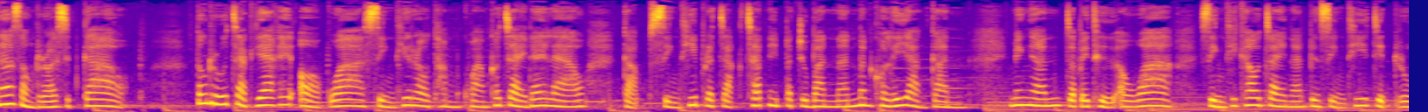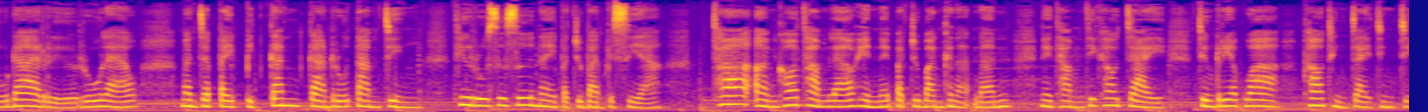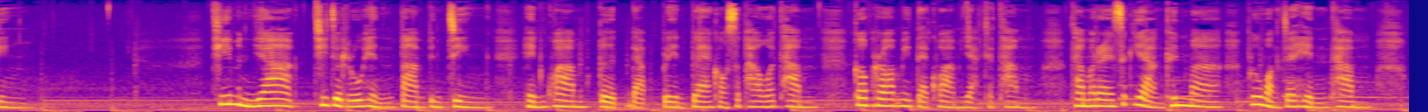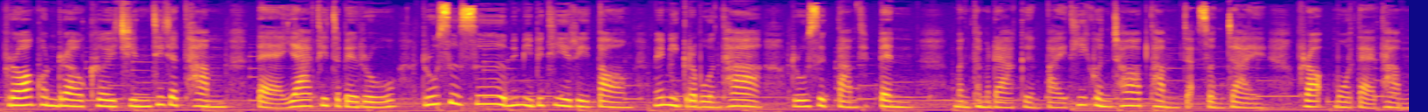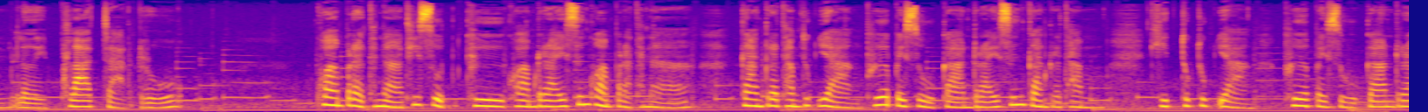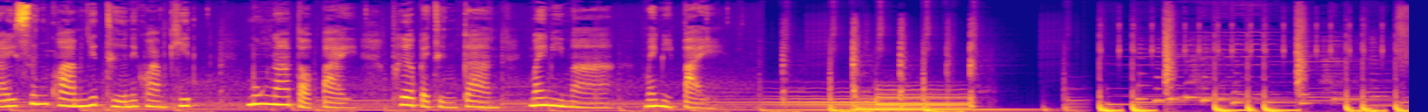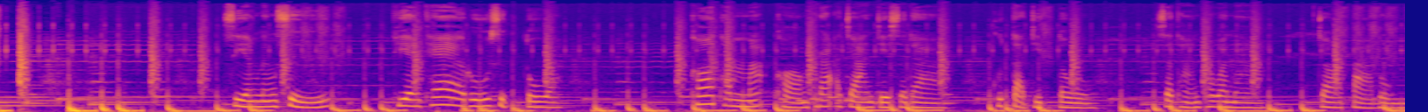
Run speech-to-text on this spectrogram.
หน้า 219 ต้องรู้จักแยกให้ออกว่าสิ่งที่เราทำความเข้าใจได้แล้ว กับสิ่งที่ประจักษ์ชัดในปัจจุบันนั้นมันคนละอย่างกัน ไม่งั้นจะไปถือเอาว่า สิ่งที่เข้าใจนั้นเป็นสิ่งที่จิตรู้ได้หรือรู้แล้ว มันจะไปปิดกั้นการรู้ตามจริง ที่รู้ซื่อๆในปัจจุบันไปเสียถ้าอ่านข้อธรรมแล้วเห็นในปัจจุบันขณะนั้น ในธรรมที่เข้าใจ จึงเรียกว่าเข้าถึงใจจริง ๆ ที่มันยากที่จะรู้เห็นตามเป็นจริง เห็นความเกิดดับเปลี่ยนแปลงของสภาวธรรม ก็เพราะมีแต่ความอยากจะทำทำอะไรสักอย่างขึ้นมา เพื่อหวังจะเห็นธรรม เพราะคนเราเคยชินที่จะทำแต่ยากที่จะไปรู้ รู้ซื่อๆไม่มีพิธีรีตอง ไม่มีกระบวนท่า รู้สึกตามที่เป็น มันธรรมดาเกินไปที่คนชอบทำจะสนใจ เพราะโมแต่ทำเลยพลาดจากรู้ ความปรารถนาที่สุดคือความไร้ซึ่งความปรารถนา การกระทำทุกอย่างเพื่อไปสู่การไร้ซึ่งการกระทำคิดทุกๆอย่างเพื่อไปสู่การไร้ซึ่งความยึดถือในความคิด มุ่งหน้าต่อไป เพื่อไปถึงการไม่มีมา ไม่มีไป เสียงหนังสือ เพียงแค่รู้สึกตัว ข้อธรรมะของพระอาจารย์เจษดา คุตตจิตโต สถานภาวนา จอป่าบง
